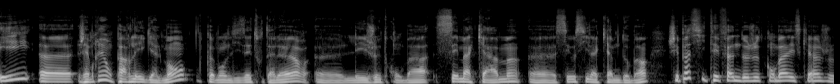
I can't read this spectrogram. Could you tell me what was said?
et euh, j'aimerais en parler également, comme on le disait tout à l'heure, euh, les jeux de combat, c'est ma cam, euh, c'est aussi la cam d'Aubin. Je sais pas si tu es fan de jeux de combat, Eska je,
